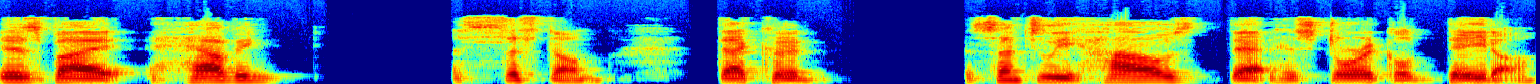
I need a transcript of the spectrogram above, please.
is by having a system that could essentially house that historical data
